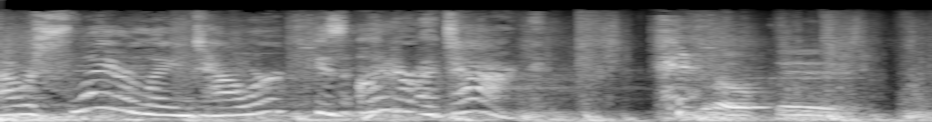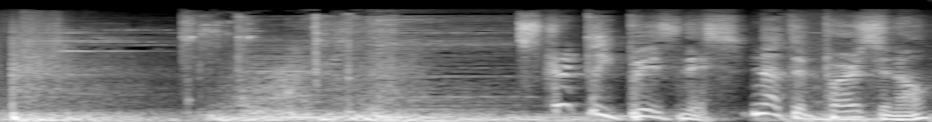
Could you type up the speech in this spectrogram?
Our Slayer Lane tower is under attack. ok Strictly business, nothing personal.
